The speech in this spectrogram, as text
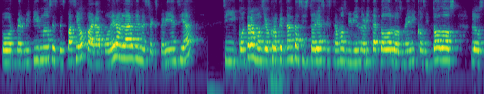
por permitirnos este espacio para poder hablar de nuestra experiencia. Si contáramos, yo creo que tantas historias que estamos viviendo ahorita todos los médicos y todos los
